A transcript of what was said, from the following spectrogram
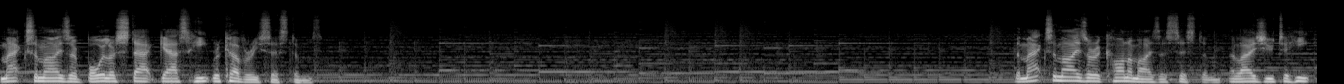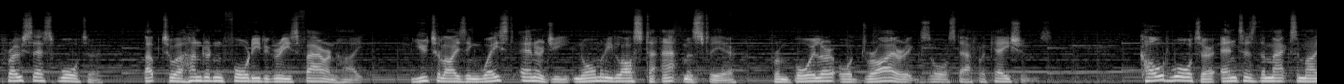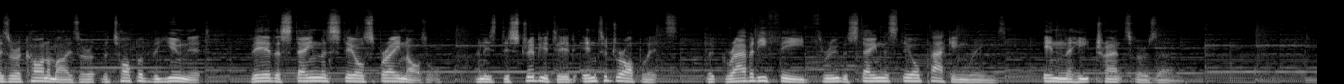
Maximizer boiler stack gas heat recovery systems. The Maximizer Economizer system allows you to heat processed water up to 140 degrees Fahrenheit, utilizing waste energy normally lost to atmosphere from boiler or dryer exhaust applications. Cold water enters the Maximizer Economizer at the top of the unit via the stainless steel spray nozzle and is distributed into droplets that gravity feed through the stainless steel packing rings in the heat transfer zone.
